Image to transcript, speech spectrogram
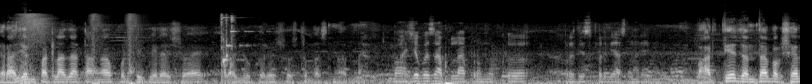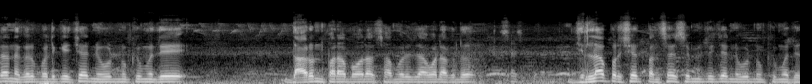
राजन पाटलाचा टांगा पलटी केल्याशिवाय राजू खरे स्वस्त बसणार नाही. भाजपच आपला प्रमुख प्रतिस्पर्धी असणार आहे. भारतीय जनता पक्षाला नगरपालिकेच्या निवडणुकीमध्ये दारुण पराभवाला सामोरे जावं लागलं. जिल्हा परिषद पंचायत समितीच्या निवडणुकीमध्ये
